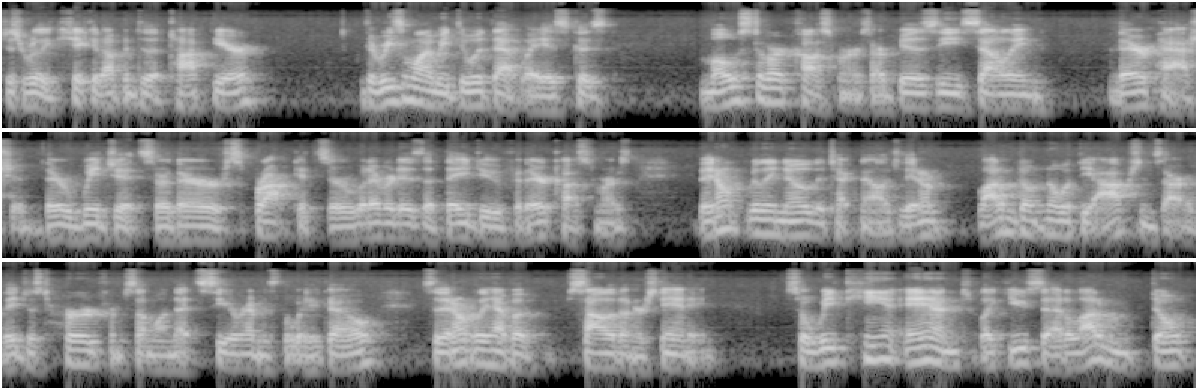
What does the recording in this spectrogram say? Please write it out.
just really kick it up into the top gear. The reason why we do it that way is because most of our customers are busy selling their passion, their widgets or their sprockets or whatever it is that they do for their customers. They don't really know the technology. They don't a lot of them don't know what the options are. They just heard from someone that CRM is the way to go. So they don't really have a solid understanding. So we can't and like you said, a lot of them don't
